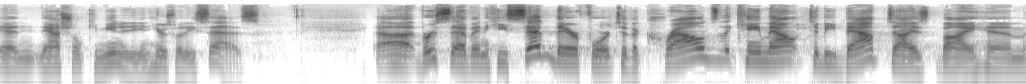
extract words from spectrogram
and national community. And here's what he says. Uh, verse 7 He said, therefore, to the crowds that came out to be baptized by him,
